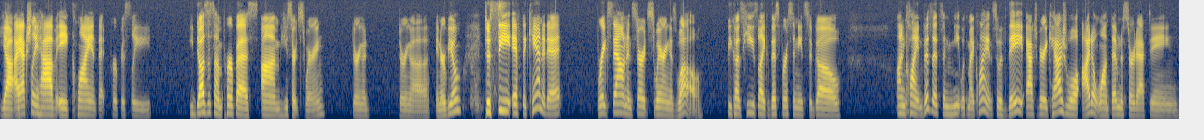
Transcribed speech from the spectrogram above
Yeah, I actually have a client that purposely he does this on purpose. Um, he starts swearing during a during a interview to see if the candidate breaks down and starts swearing as well because he's like this person needs to go on client visits and meet with my clients so if they act very casual i don't want them to start acting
